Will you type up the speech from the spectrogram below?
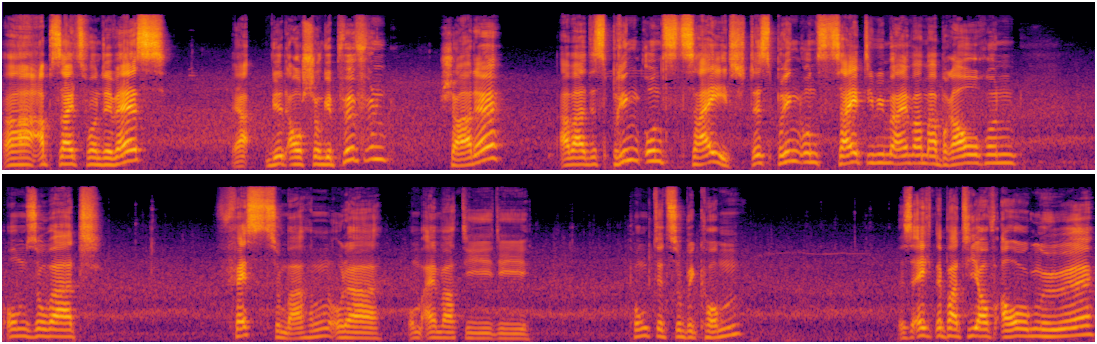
Ah, abseits von Deves. Ja, wird auch schon gepfiffen. Schade. Aber das bringt uns Zeit. Das bringt uns Zeit, die wir einfach mal brauchen, um sowas festzumachen. Oder um einfach die, die Punkte zu bekommen. Das ist echt eine Partie auf Augenhöhe.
